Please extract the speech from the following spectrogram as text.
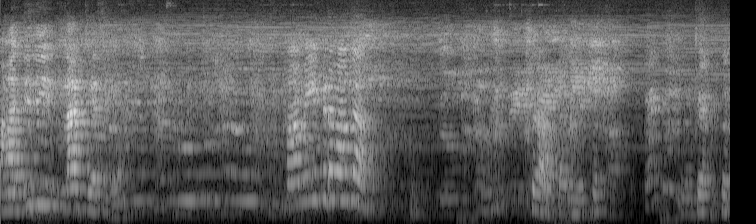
हा, दीदी, घ्या. मामी इकडे बघा. पॅक कर.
